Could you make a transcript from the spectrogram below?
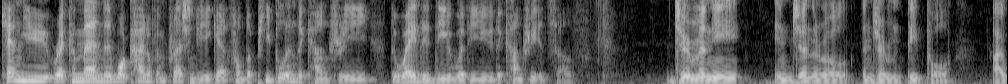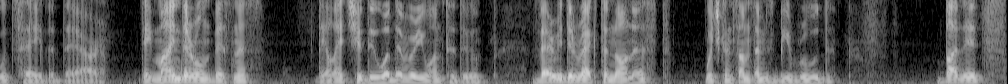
can you recommend it? What kind of impression do you get from the people in the country, the way they deal with you, the country itself? Germany in general and German people, I would say that they are they mind their own business. They let you do whatever you want to do. Very direct and honest, which can sometimes be rude, but it's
